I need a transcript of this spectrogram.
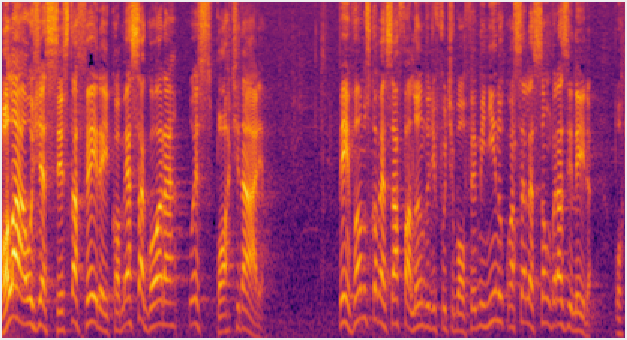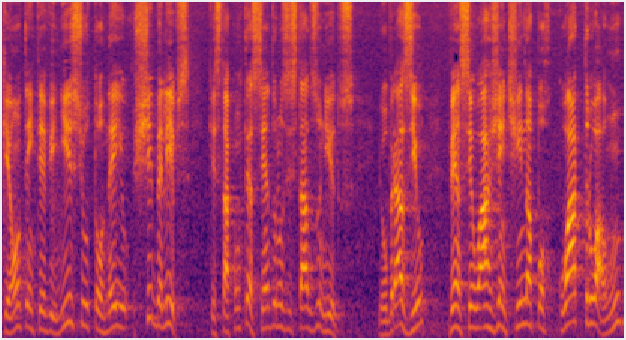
Olá, hoje é sexta-feira e começa agora o Esporte na Área. Bem, vamos começar falando de futebol feminino com a seleção brasileira, porque ontem teve início o torneio Chibelips, que está acontecendo nos Estados Unidos. E o Brasil venceu a Argentina por 4 a 1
